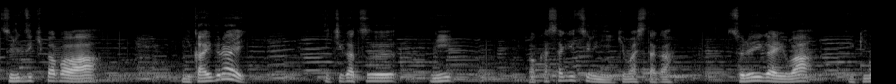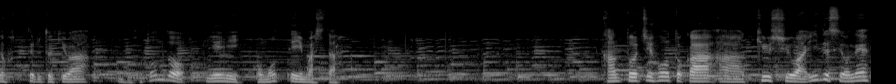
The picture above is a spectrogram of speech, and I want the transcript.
釣り好きパパは2回ぐらい1月にワカサギ釣りに行きましたがそれ以外は雪の降ってる時はもうほとんど家にこもっていました。関東地方とかあ九州はいいですよね。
